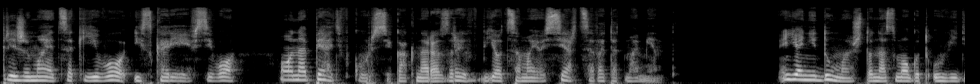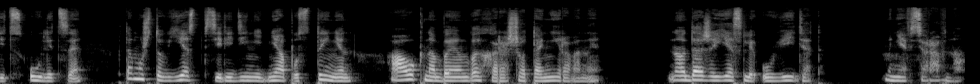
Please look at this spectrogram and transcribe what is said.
прижимается к его, и, скорее всего, он опять в курсе, как на разрыв бьется мое сердце в этот момент. Я не думаю, что нас могут увидеть с улицы, потому что въезд в середине дня пустынен, а окна БМВ хорошо тонированы. Но даже если увидят, мне все равно.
